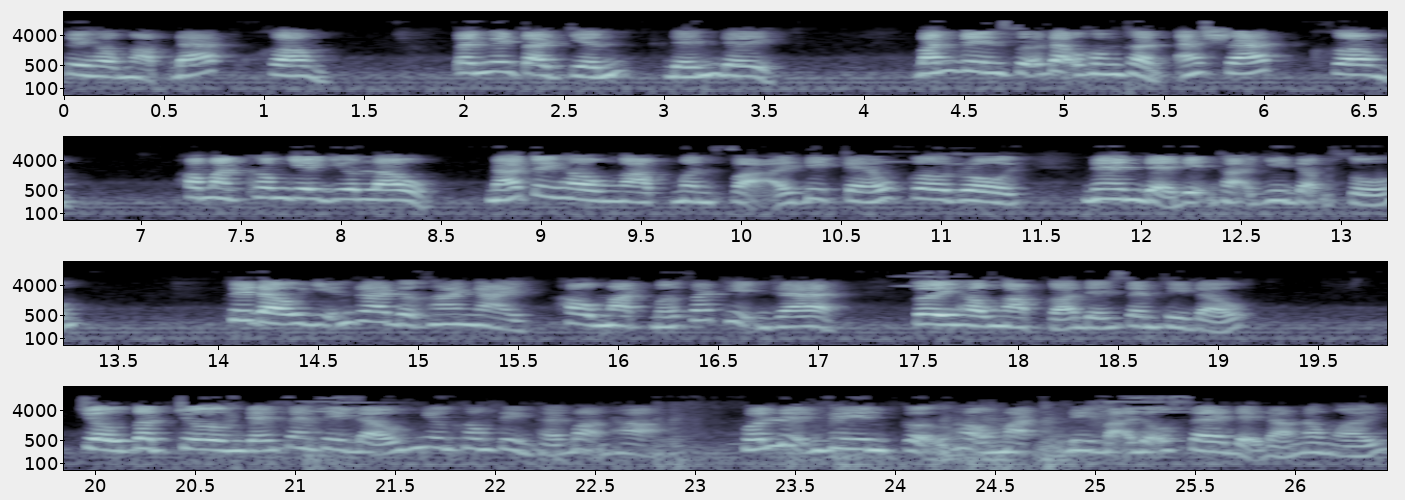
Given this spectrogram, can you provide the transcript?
Tùy hồng ngọc đáp, không. Tài nguyên tài chính, đến đi. Bánh viên sữa đậu hung thần áp sát? Không. Hồng mặt không dây dưa lâu, nói tùy hồng ngọc, mình phải đi kéo cơ rồi, nên để điện thoại di động xuống. Thi đấu diễn ra được hai ngày, hầu mặt mới phát hiện ra tùy hồng ngọc có đến xem thi đấu. Chủ tịch trường đến xem thi đấu nhưng không tìm thấy bọn họ. Huấn luyện viên cử hậu mặt đi bãi đỗ xe để đón ông ấy.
